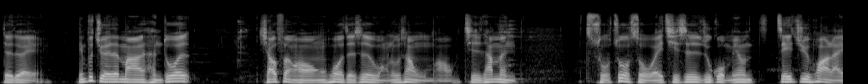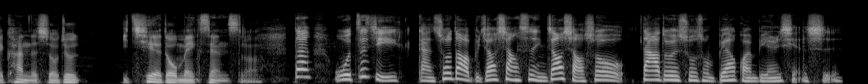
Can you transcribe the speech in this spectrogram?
对不对？你不觉得吗？很多小粉红或者是网络上五毛，其实他们所作所为，其实如果我们用这句话来看的时候，就一切都 make sense 了。但我自己感受到比较像是，你知道小时候大家都会说什么不要管别人闲事，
